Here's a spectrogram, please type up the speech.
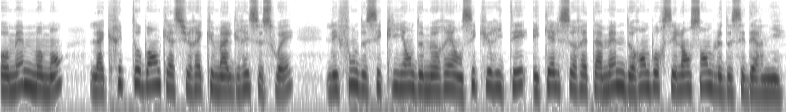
Au même moment, la cryptobanque assurait que malgré ce souhait, les fonds de ses clients demeuraient en sécurité et qu'elle serait à même de rembourser l'ensemble de ces derniers.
